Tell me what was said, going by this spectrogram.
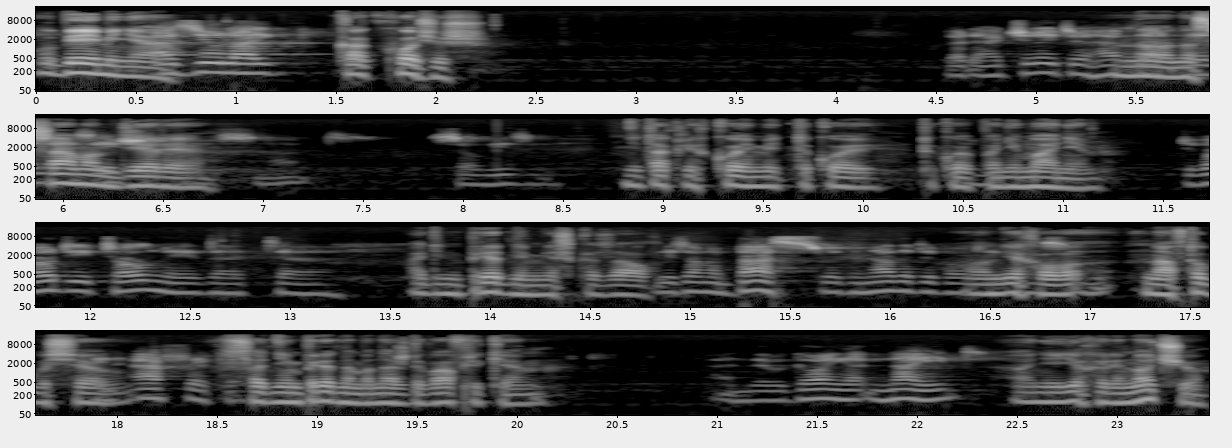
«Убей меня, как хочешь». Но на самом деле не так легко иметь такое, такое понимание. Один преданный мне сказал, он ехал на автобусе с одним преданным однажды в Африке. Они ехали ночью,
